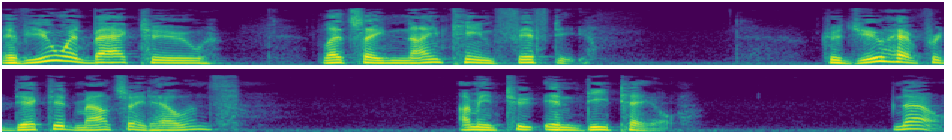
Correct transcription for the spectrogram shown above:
If you went back to let's say 1950, could you have predicted Mount St. Helens? I mean, to, in detail. No.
